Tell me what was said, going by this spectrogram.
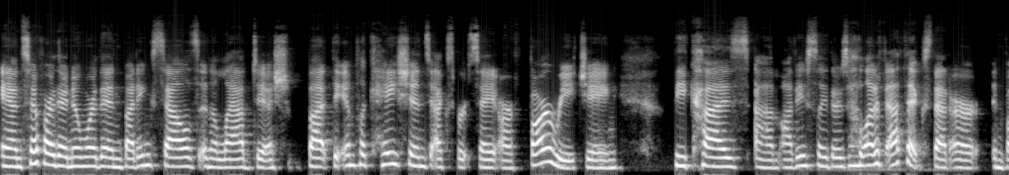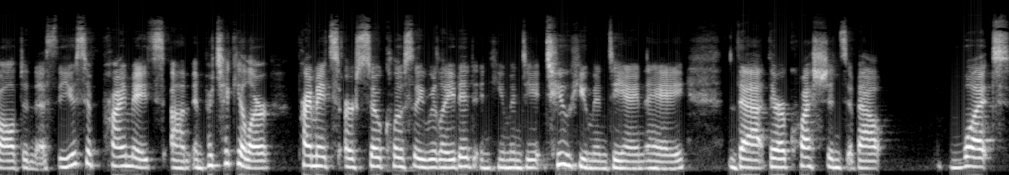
And so far, they're no more than budding cells in a lab dish, but the implications, experts say, are far reaching because um, obviously there's a lot of ethics that are involved in this. The use of primates, um, in particular, primates are so closely related in human D- to human DNA that there are questions about what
